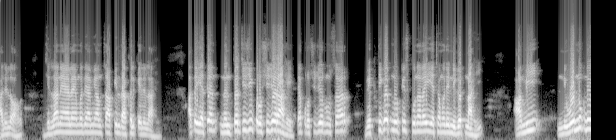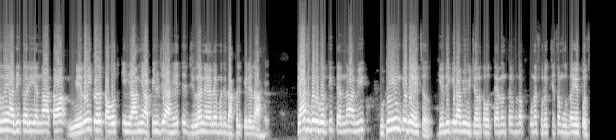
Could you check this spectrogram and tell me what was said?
आलेलो आहोत. जिल्हा न्यायालयामध्ये आम्ही आमचं अपील दाखल केलेलं आहे. आता याच्या नंतरची जी प्रोसिजर आहे त्या प्रोसिजरनुसार व्यक्तिगत नोटीस कुणालाही याच्यामध्ये निघत नाही. आम्ही निवडणूक निर्णय अधिकारी यांना आता मेलही करत आहोत की हे आम्ही अपील जे आहे ते जिल्हा न्यायालयामध्ये दाखल केलेलं आहे. त्याचबरोबर ती त्यांना आम्ही कुठे येऊन ते द्यायचं हे देखील आम्ही विचारत आहोत. त्यानंतर सुद्धा पुन्हा सुरक्षेचा मुद्दा येतोच.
